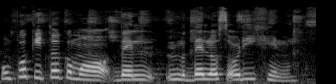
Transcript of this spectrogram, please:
un poquito como del, de los orígenes.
